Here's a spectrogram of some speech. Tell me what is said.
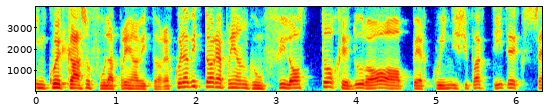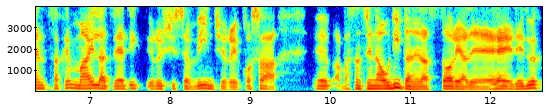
in quel caso fu la prima vittoria. Quella vittoria aprì anche un filotto che durò per 15 partite senza che mai l'Atletic riuscisse a vincere, cosa eh, abbastanza inaudita nella storia dei, dei due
